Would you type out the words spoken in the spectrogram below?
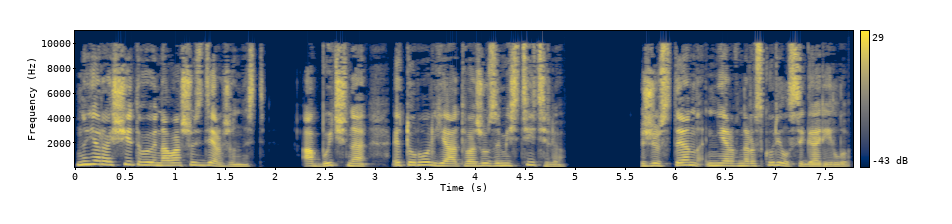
но я рассчитываю на вашу сдержанность. Обычно эту роль я отвожу заместителю». Жюстен нервно раскурил сигарилу.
